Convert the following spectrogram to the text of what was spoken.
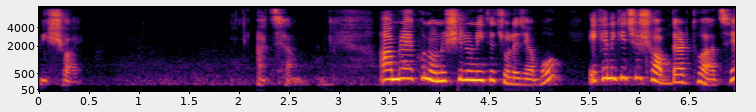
বিষয়। আচ্ছা আমরা এখন অনুশীলনীতে চলে যাব। এখানে কিছু শব্দার্থ আছে।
